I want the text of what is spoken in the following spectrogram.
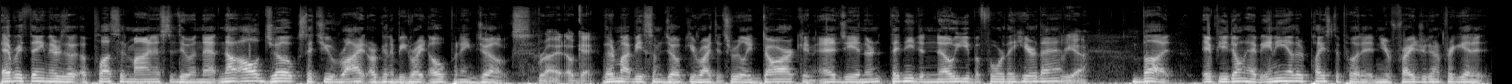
everything there's a, a plus and minus to doing that. Not all jokes that you write are going to be great opening jokes. Right. Okay. There might be some joke you write that's really dark and edgy, and they need to know you before they hear that. Yeah. But if you don't have any other place to put it and you're afraid you're going to forget it,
